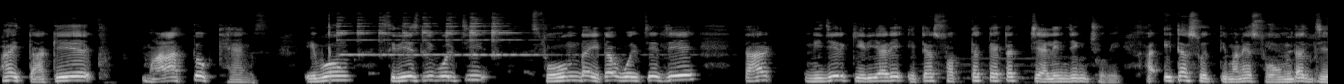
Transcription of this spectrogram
ভাই তাকে মারাত্মক থ্যাঙ্কস এবং সিরিয়াসলি বলছি, সোহমদা এটাও বলছে যে তার নিজের কেরিয়ারে এটা সব থেকে একটা চ্যালেঞ্জিং ছবি। আর এটা সত্যি মানে সোমদার যে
